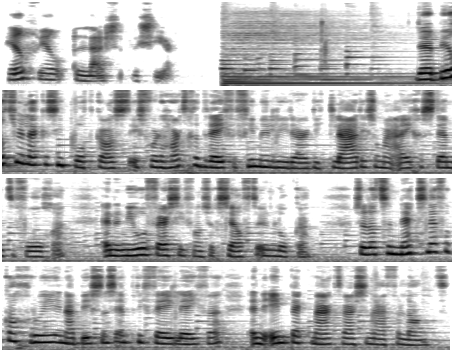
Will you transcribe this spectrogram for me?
heel veel luisterplezier. De Build Your Legacy podcast is voor de hardgedreven female leader die klaar is om haar eigen stem te volgen en een nieuwe versie van zichzelf te unlocken. Zodat ze next level kan groeien in haar business en privéleven en de impact maakt waar ze naar verlangt.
